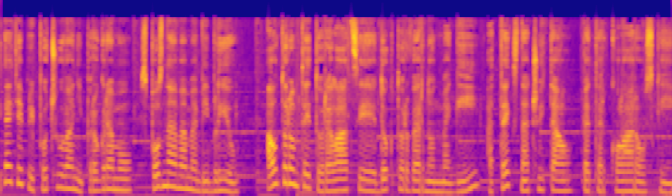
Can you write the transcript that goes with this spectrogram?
Vitajte pri počúvaní programu Spoznávame Bibliu. Autorom tejto relácie je dr. Vernon McGee a text načítal Peter Kolárovský.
